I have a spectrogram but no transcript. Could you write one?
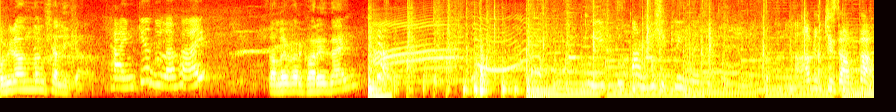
অভিনন্দন শালিকা। থ্যাংক ইউ দুলা ভাই। চলো এবার ঘরে যাই। তুই একটু আর বেশি ক্লিন হয়ে আমি কি জানতাম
